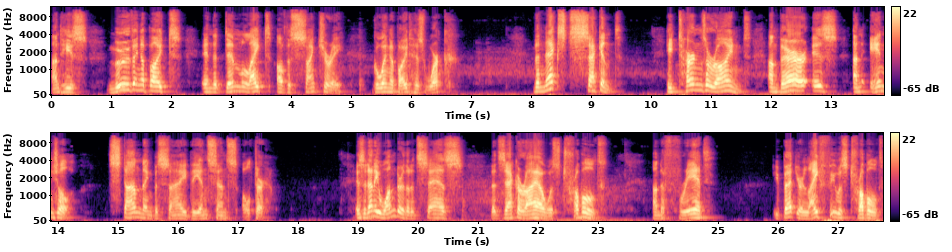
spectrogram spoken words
and he's moving about in the dim light of the sanctuary, going about his work. The next second, he turns around and there is an angel standing beside the incense altar. Is it any wonder that it says that Zechariah was troubled and afraid? You bet your life he was troubled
